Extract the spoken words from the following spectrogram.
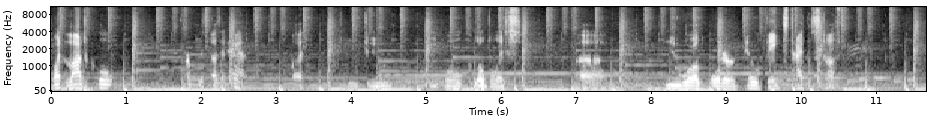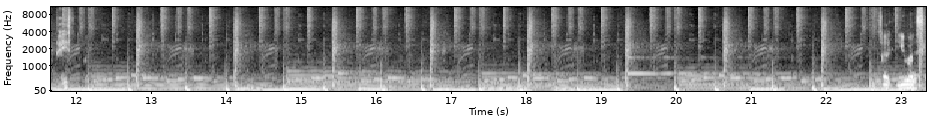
what logical purpose does it have? But to do people, globalists, uh, New World Order, Bill Gates type of stuff. Basically. like U.S.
